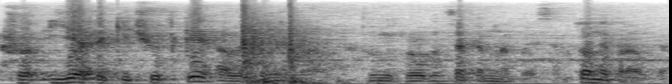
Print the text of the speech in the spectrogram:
що є такі чутки, але це неправда. То неправда, це там написано. То неправда.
